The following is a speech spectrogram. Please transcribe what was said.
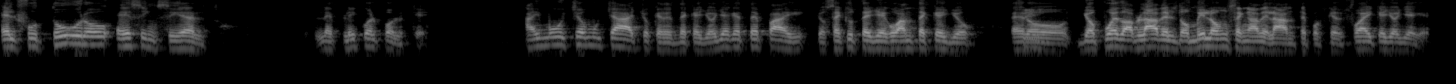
el futuro es incierto. Le explico el por qué. Hay muchos muchachos que desde que yo llegué a este país, yo sé que usted llegó antes que yo, pero yo puedo hablar del 2011 en adelante, porque fue ahí que yo llegué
